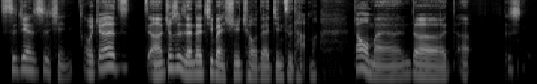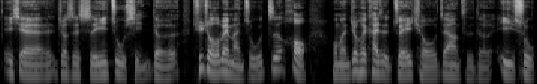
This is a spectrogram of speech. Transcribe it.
这件事情，我觉得，呃，就是人的基本需求的金字塔嘛。当我们的呃一些就是食衣住行的需求都被满足之后，我们就会开始追求这样子的艺术、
